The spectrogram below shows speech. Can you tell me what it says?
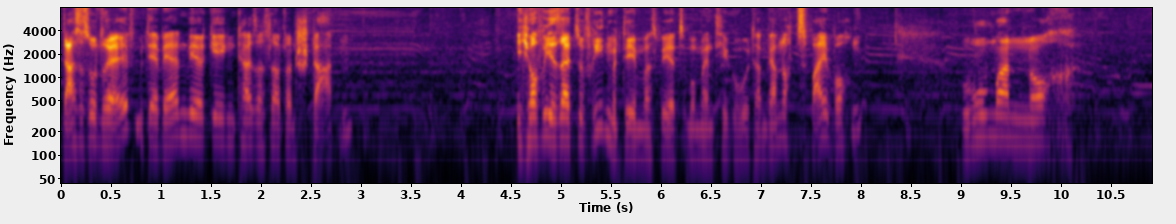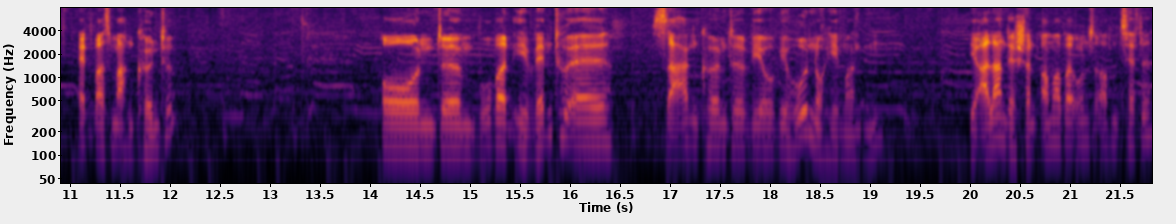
Das ist unsere Elf, mit der werden wir gegen Kaiserslautern starten. Ich hoffe, ihr seid zufrieden mit dem, was wir jetzt im Moment hier geholt haben. Wir haben noch zwei Wochen, wo man noch etwas machen könnte. Und ähm, wo man eventuell sagen könnte, wir, wir holen noch jemanden. Hier Alan, der stand auch mal bei uns auf dem Zettel.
